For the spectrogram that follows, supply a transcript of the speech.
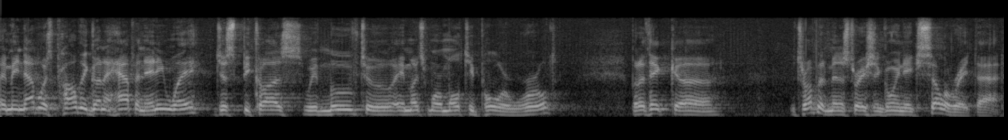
I mean, that was probably going to happen anyway, just because we've moved to a much more multipolar world. But I think uh, the Trump administration is going to accelerate that.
